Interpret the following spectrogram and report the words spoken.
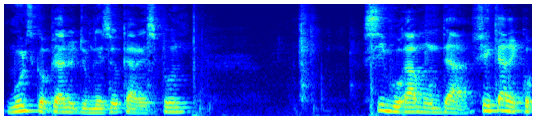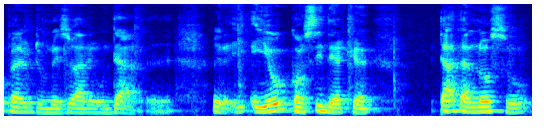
mulți copii al lui Dumnezeu care spun sigur am un dar. Fiecare copil al lui Dumnezeu are un dar. Eu consider că tatăl nostru,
